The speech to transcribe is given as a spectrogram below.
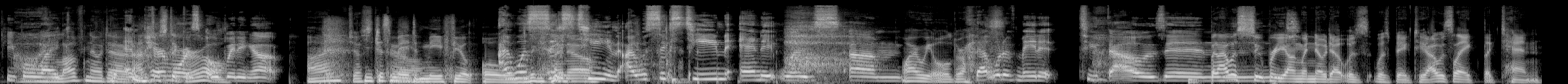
people Oh, I like? love No Doubt. and I'm just a Paramore's girl. opening up. I'm just. You a just girl. made me feel old. I was I 16. I was 16 and it was um Why are we old, Ross? that would have made it 2000. But I was super young when No Doubt was was big too. I was like like ten.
